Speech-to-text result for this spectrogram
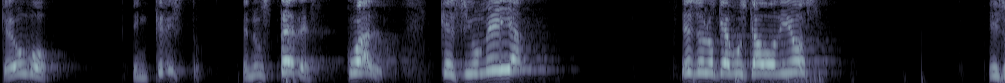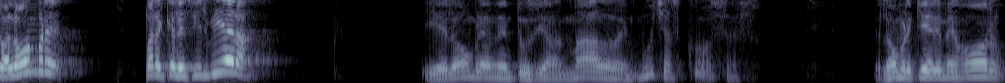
que hubo en Cristo, en ustedes. ¿Cuál? Que se humilla. Eso es lo que ha buscado Dios. Hizo al hombre para que le sirviera. Y el hombre anda entusiasmado en muchas cosas. El hombre quiere mejor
